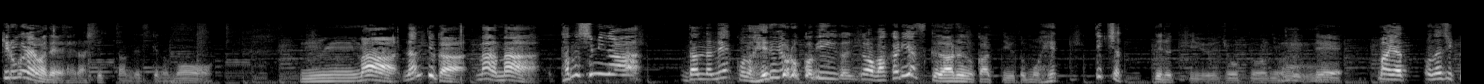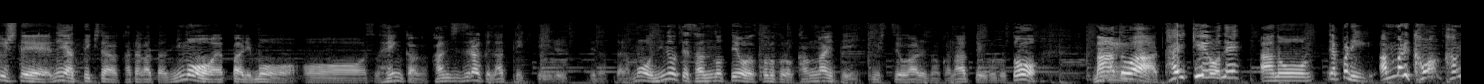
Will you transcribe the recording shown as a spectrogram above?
キロぐらいまで減らしていったんですけども、うーん、まあ、なんていうか、まあまあ、楽しみが、だんだんね、この減る喜びが分かりやすくあるのかっていうと、もう減ってきちゃってるっていう状況において、まあや、同じくしてね、やってきた方々にも、やっぱりもう、その変化が感じづらくなってきているってなったら、もう2の手3の手をそろそろ考えていく必要があるのかなっていうことと、まあ、あとは、体型をね、あの、やっぱり、あんまり変わ、かん、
